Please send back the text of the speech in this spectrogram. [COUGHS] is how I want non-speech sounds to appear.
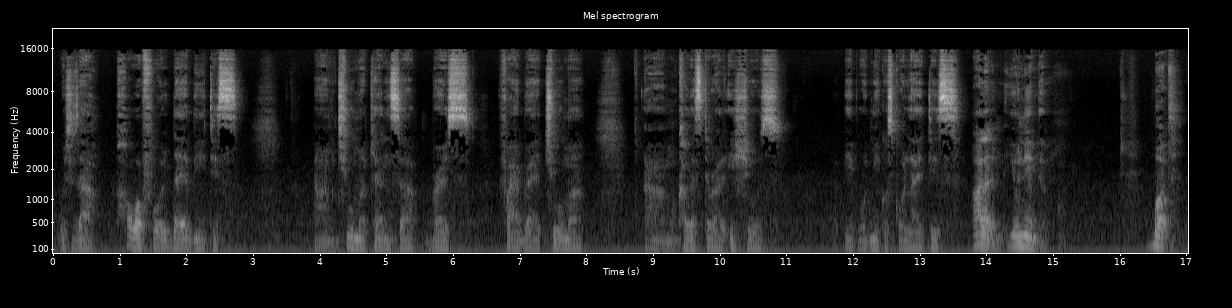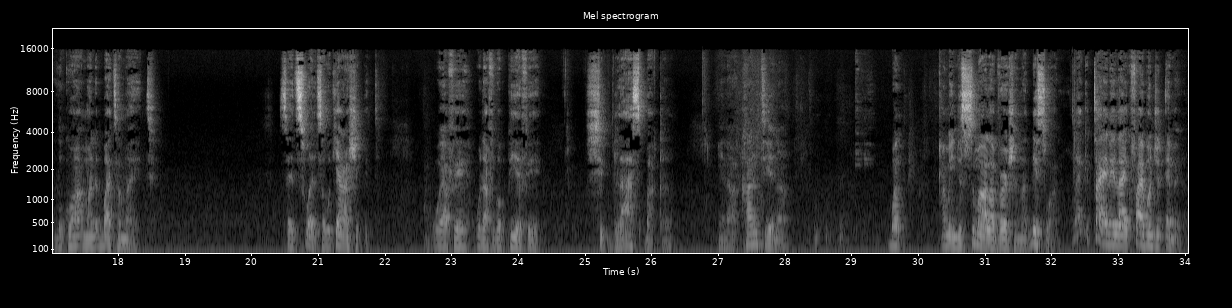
which is a powerful diabetes, um, tumor cancer, breast, fibroid tumor, um, cholesterol issues, people with mucous colitis, all of them, you name them. But look what I'm at the bottom of it. So it's swell, so we can't ship it. We have to, we have to go pay for ship glass bottle in a container. But I mean the smaller version of this one. Like a tiny like 500 ml.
